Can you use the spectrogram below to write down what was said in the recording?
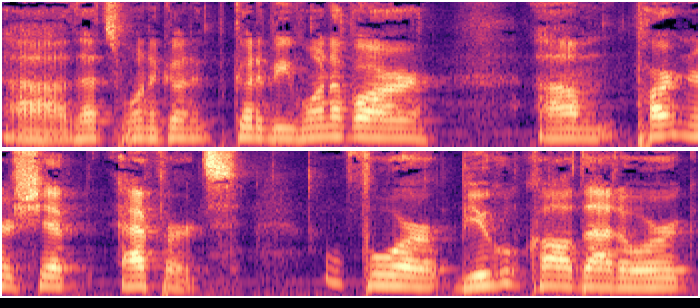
uh, that's one of going to, going to be one of our um, partnership efforts for BugleCall.org,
